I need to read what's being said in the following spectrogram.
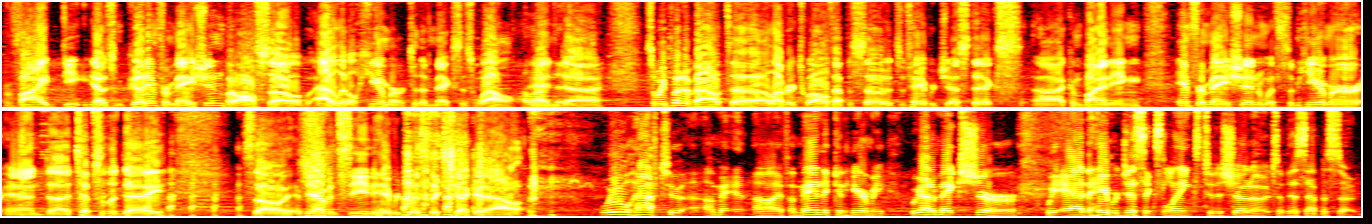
provide de- you know some good information, but also add a little humor to the mix as well. I loved and it. Uh, so we put about uh, 11 or 12 episodes of Habergistics, uh, combining information with some humor and uh, tips of the day. so if you haven't seen Habergistics, check it out. We will have to, uh, uh, if Amanda can hear me, we got to make sure we add the Habergistics links to the show notes of this episode.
